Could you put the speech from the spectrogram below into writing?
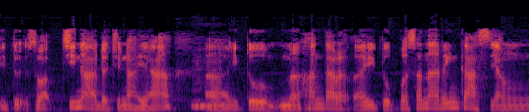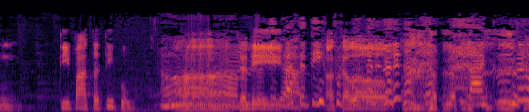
itu sebab China ada jenayah mm-hmm. uh, itu menghantar uh, itu pesanan ringkas yang tiba tertipu Oh, ah, jadi uh, kalau lagu tu.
